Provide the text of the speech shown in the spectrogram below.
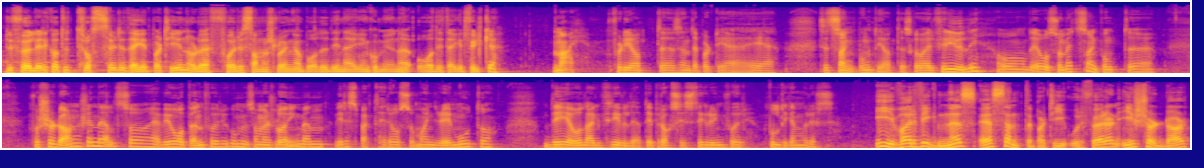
Du føler ikke at du trosser ditt eget parti når du er for sammenslåing av både din egen kommune og ditt eget fylke? Nei, fordi at eh, Senterpartiet er sitt standpunkt i at det skal være frivillig. Og det er også mitt standpunkt. Eh, for Stjørdal sin del så er vi åpne for kommunesammenslåing, men vi respekterer også om andre er imot. Og det er å legge frivillighet i praksis til grunn for politikken vår. Ivar Vigdenes er Senterpartiordføreren i Stjørdal.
